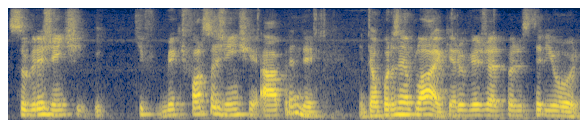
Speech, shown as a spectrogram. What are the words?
sobre a gente e que meio que força a gente a aprender. Então, por exemplo, ah, eu quero viajar para o exterior,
